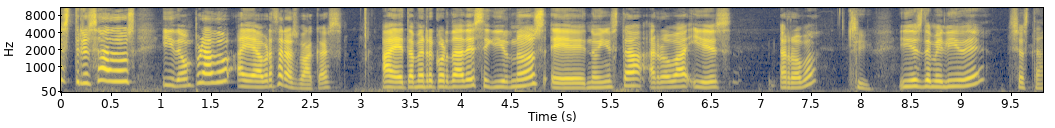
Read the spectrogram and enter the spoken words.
estresados e de un prado a abrazar as vacas. Ah, e tamén recordades seguirnos eh, no Insta, arroba, es, arroba? Sí. Ies de Melide, xa está.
